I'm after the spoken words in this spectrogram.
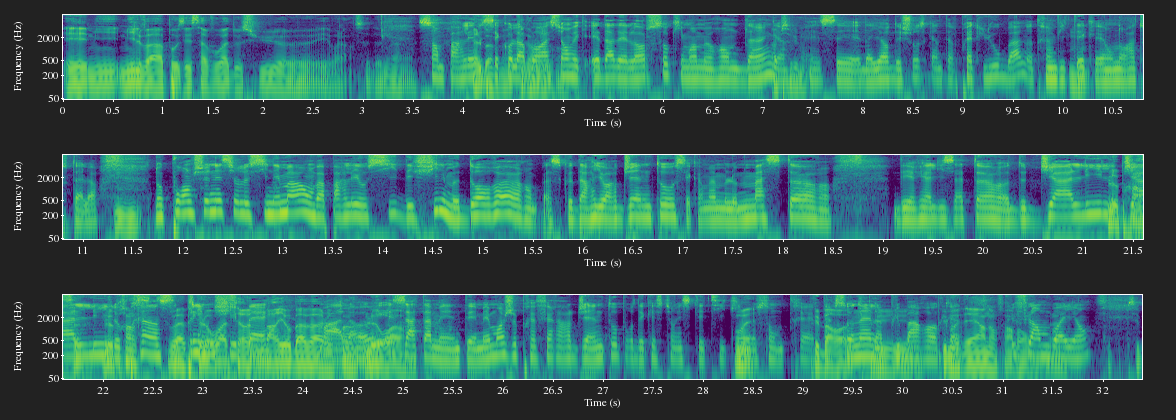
Et Mi- Milva a posé sa voix dessus, euh, et voilà, ça donne. euh, Sans parler de ses collaborations avec Eda Delorso qui, moi, me rendent dingue. Absolument. Et c'est d'ailleurs des choses qu'interprète Liuba, notre invité, Mhm. qu'on aura tout à l'heure. mhm. Donc, pour enchaîner sur le cinéma, on va parler aussi des films d'horreur, parce que Dario Argento, c'est quand même le master des réalisateurs de Gialli, le, Le prince, Gialli, le, prince, ouais, parce que le roi, c'est. Mario Bava, le, Voilà, prince- le roi. exactement. Mais moi, je préfère Argento pour des questions esthétiques qui Ouais. me sont très Plus baroque, personnelles, plus, plus, baroques, plus moderne, enfin plus bon,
